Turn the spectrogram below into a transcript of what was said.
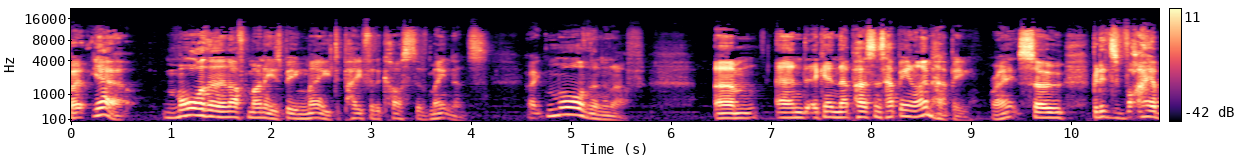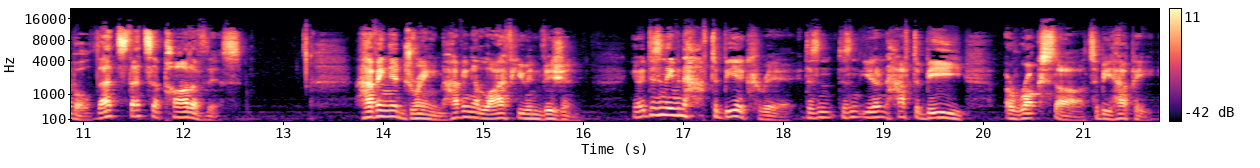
But yeah, more than enough money is being made to pay for the cost of maintenance, right? More than enough. Um, and again, that person's happy and I'm happy, right? So, but it's viable. That's that's a part of this. Having a dream, having a life you envision. You know, it doesn't even have to be a career. It doesn't doesn't you don't have to be a rock star to be happy.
